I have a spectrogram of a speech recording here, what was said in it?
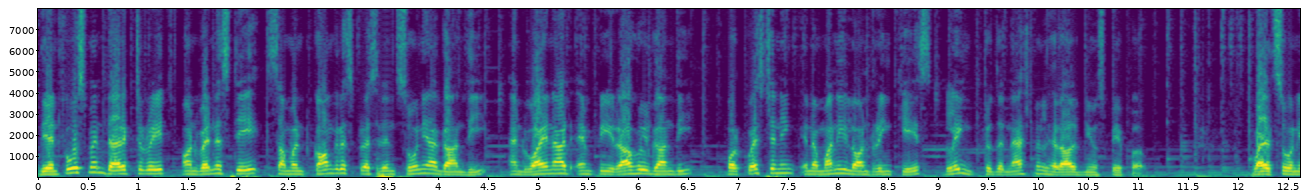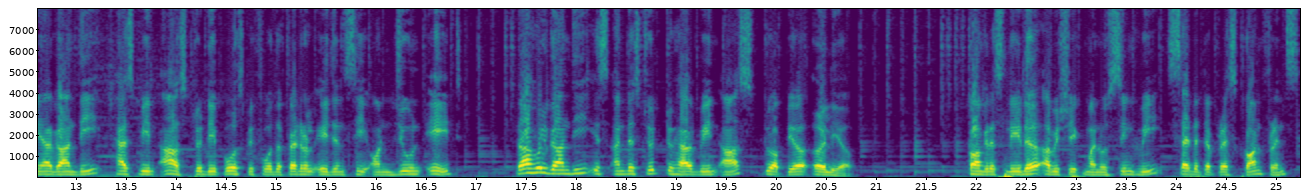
The Enforcement Directorate on Wednesday summoned Congress President Sonia Gandhi and Wayanad MP Rahul Gandhi for questioning in a money laundering case linked to the National Herald newspaper. While Sonia Gandhi has been asked to depose before the federal agency on June 8, Rahul Gandhi is understood to have been asked to appear earlier. Congress leader Abhishek Manu Singhvi said at a press conference,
